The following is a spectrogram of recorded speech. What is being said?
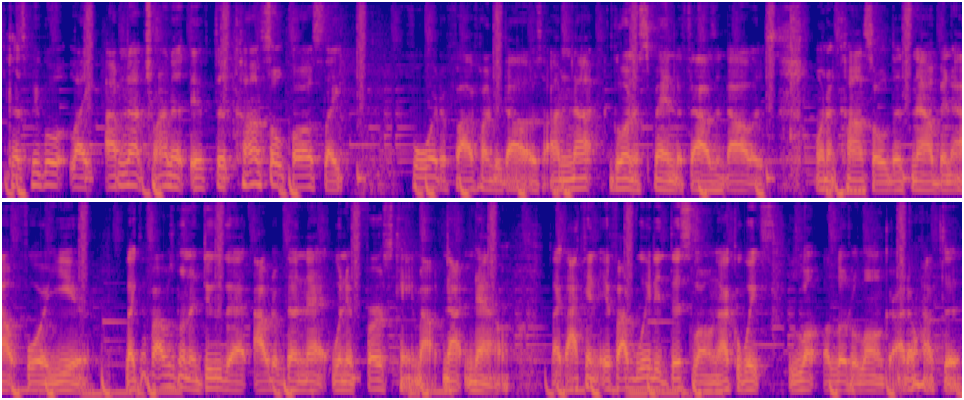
because people like, I'm not trying to, if the console costs like four to five hundred dollars, I'm not going to spend a thousand dollars on a console that's now been out for a year. Like, if I was going to do that, I would have done that when it first came out, not now. Like I can, if I've waited this long, I could wait lo- a little longer. I don't have to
